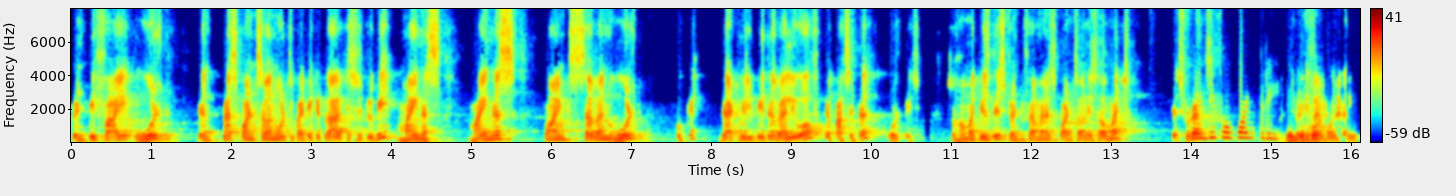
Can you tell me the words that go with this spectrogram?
25 volt then plus 0.7 volts if i take it to the rhs it will be minus. Minus 0.7 volt okay that will be the value of capacitor voltage. So how much is this? 25 minus 0.7 is how much? Yes students? 24.3. 24.3.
